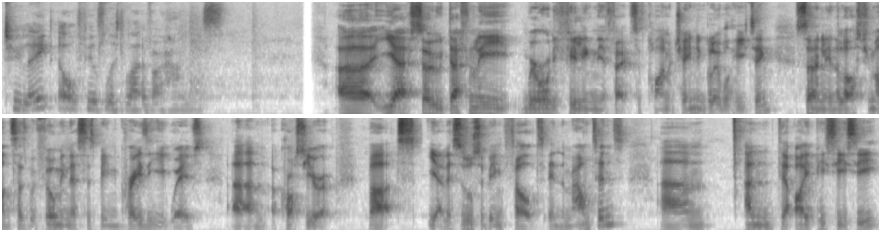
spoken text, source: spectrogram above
too late? It all feels little out of our hands. Uh, yeah, so definitely we're already feeling the effects of climate change and global heating. Certainly in the last few months as we're filming this, there's been crazy heat waves um, across Europe. But yeah, this is also being felt in the mountains. Um, and the IPCC,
